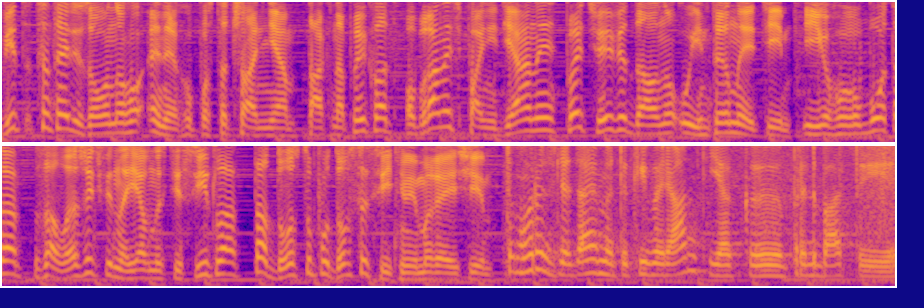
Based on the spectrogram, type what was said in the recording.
від централізованого енергопостачання. Так, наприклад, обранець пані Діани працює віддалено у інтернеті, і його робота залежить від наявності світла та доступу до всесвітньої мережі. Тому розглядаємо такий варіант, як е, придбати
